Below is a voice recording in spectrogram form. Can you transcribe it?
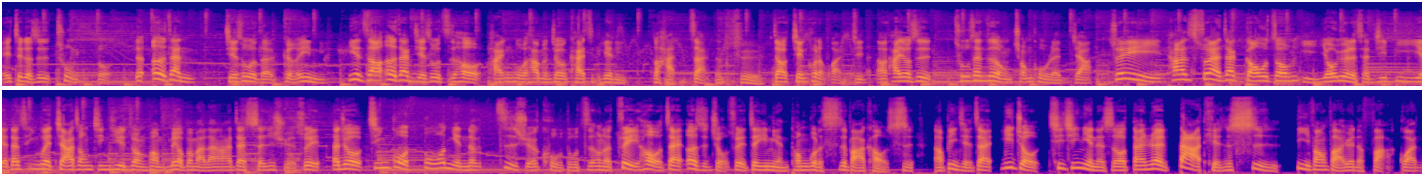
诶，这个是处女座。这二战结束的隔一年，你也知道，二战结束之后，韩国他们就开始面临。寒战，是比较艰困的环境，然后他又是出身这种穷苦人家，所以他虽然在高中以优越的成绩毕业，但是因为家中经济状况没有办法让他再升学，所以他就经过多年的自学苦读之后呢，最后在二十九岁这一年通过了司法考试，然后并且在一九七七年的时候担任大田市地方法院的法官。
